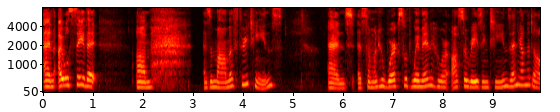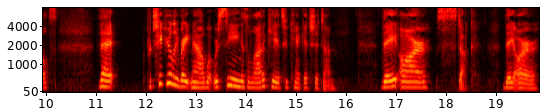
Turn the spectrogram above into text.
and i will say that um as a mom of three teens and as someone who works with women who are also raising teens and young adults, that particularly right now, what we're seeing is a lot of kids who can't get shit done. They are stuck. They are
